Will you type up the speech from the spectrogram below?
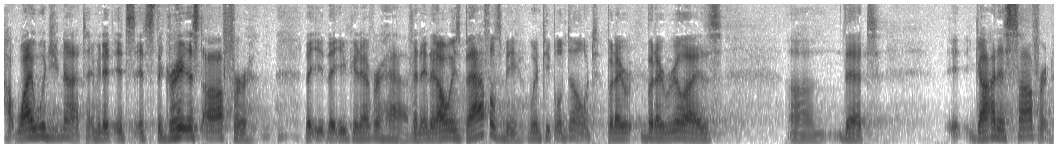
why would you not? I mean, it, it's, it's the greatest offer that you, that you could ever have. And it always baffles me when people don't. But I, but I realize um, that it, God is sovereign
